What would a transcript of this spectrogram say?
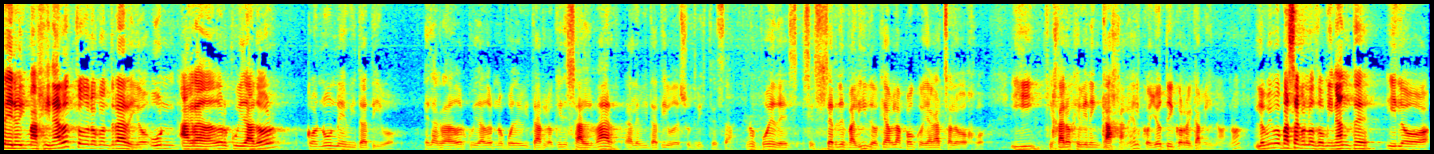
Pero imaginaros todo lo contrario, un agradador cuidador con un evitativo. El agradador cuidador no puede evitarlo, quiere salvar al evitativo de su tristeza. No puede ser desvalido, que habla poco y agacha los ojos. Y fijaros que bien encajan, ¿eh? el coyote y correcaminos. ¿no? Lo mismo pasa con los dominantes y los,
